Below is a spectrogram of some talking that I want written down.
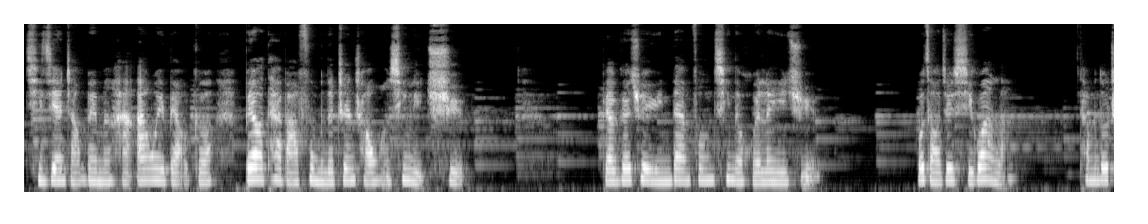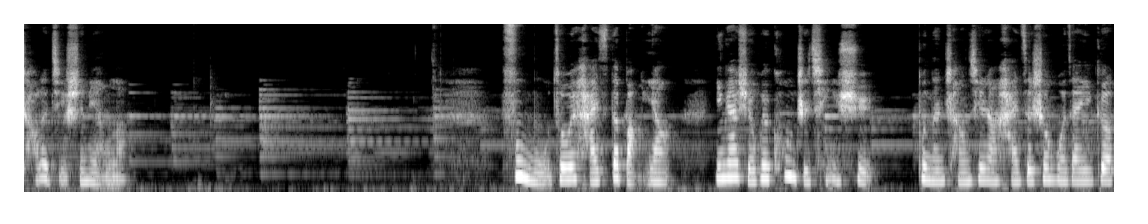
期间，长辈们还安慰表哥不要太把父母的争吵往心里去。表哥却云淡风轻地回了一句：“我早就习惯了，他们都吵了几十年了。”父母作为孩子的榜样，应该学会控制情绪，不能长期让孩子生活在一个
